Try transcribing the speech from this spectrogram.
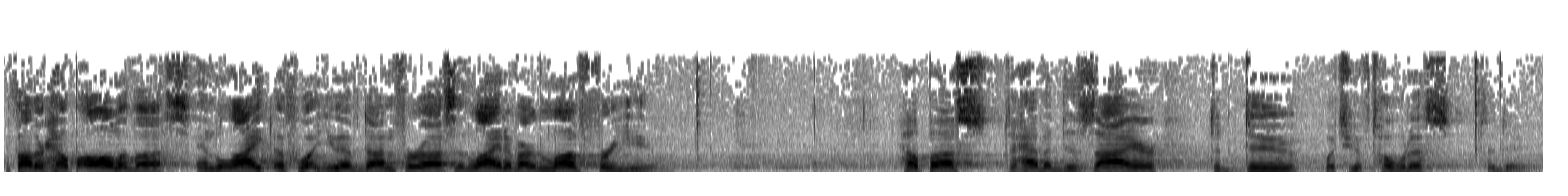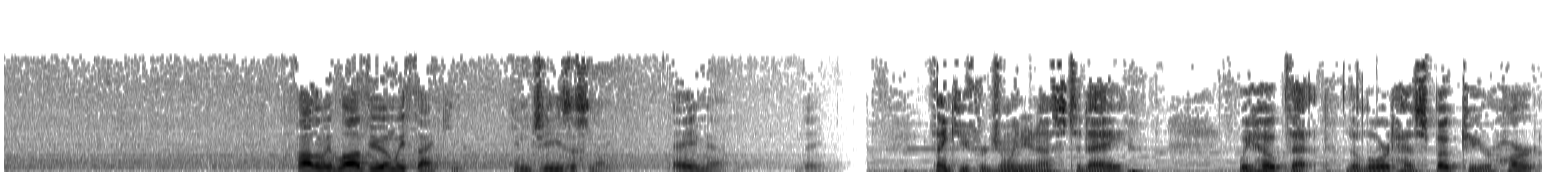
And Father, help all of us in light of what you have done for us, in light of our love for you. Help us to have a desire to do what you have told us to do. Father, we love you and we thank you. In Jesus' name, amen. amen. Thank you for joining us today. We hope that the Lord has spoke to your heart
